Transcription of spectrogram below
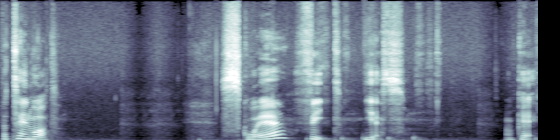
but 10 what? Square feet, yes. Okay.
